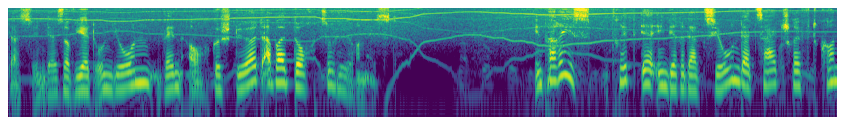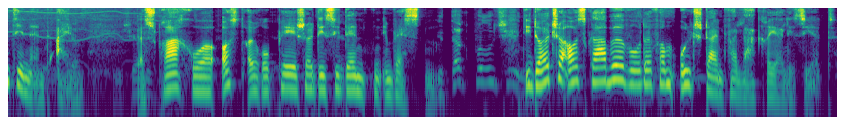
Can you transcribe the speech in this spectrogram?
das in der Sowjetunion, wenn auch gestört, aber doch zu hören ist. In Paris tritt er in die Redaktion der Zeitschrift Kontinent ein, das Sprachrohr osteuropäischer Dissidenten im Westen. Die deutsche Ausgabe wurde vom Ullstein Verlag realisiert.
